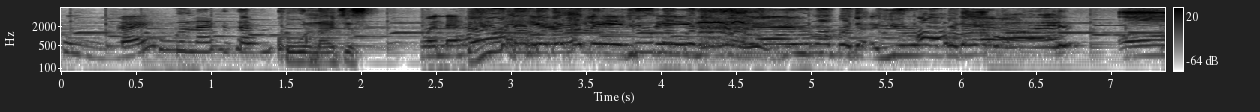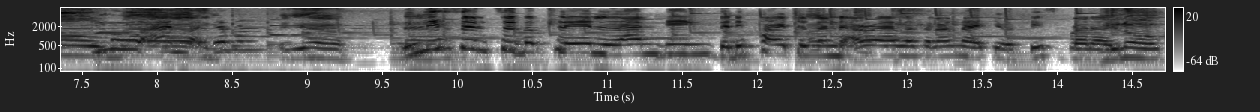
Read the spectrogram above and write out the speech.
Cool, right? Cool 97. Cool 97. When they have you remember that? You remember that? Yes. You remember that? You remember that? Oh, you man. And yeah. Listen to the plane landing, the departures and the arrivals, and I'm like, yo, this brother. You know,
